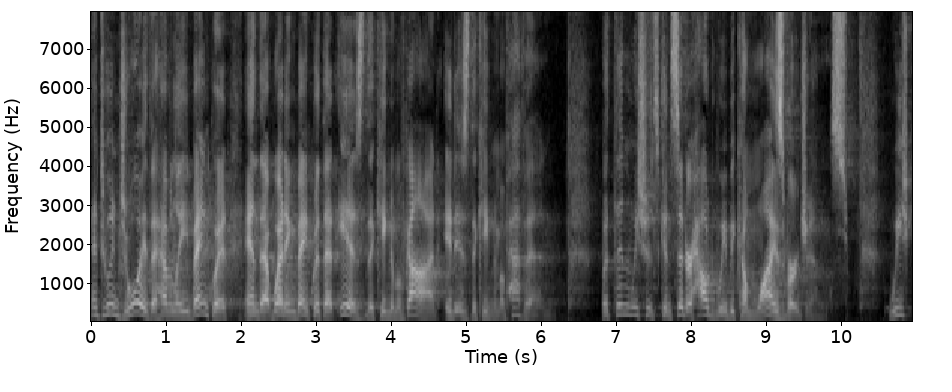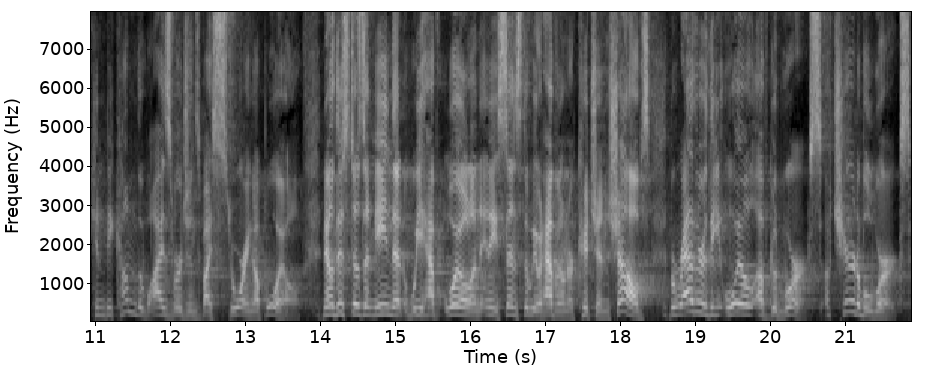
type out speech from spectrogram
and to enjoy the heavenly banquet and that wedding banquet that is the kingdom of God. It is the kingdom of heaven. But then we should consider how do we become wise virgins? We can become the wise virgins by storing up oil. Now, this doesn't mean that we have oil in any sense that we would have it on our kitchen shelves, but rather the oil of good works, of charitable works,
